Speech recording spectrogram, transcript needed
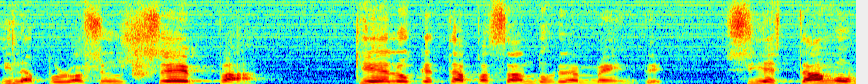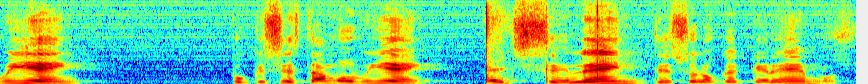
y la población sepa qué es lo que está pasando realmente. Si estamos bien, porque si estamos bien, excelente, eso es lo que queremos.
